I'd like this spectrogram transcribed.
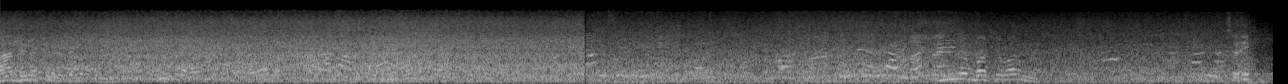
Ha ben öpüyorum ben öpüyorum. Bilmiyorum başka var mı? Sayın.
